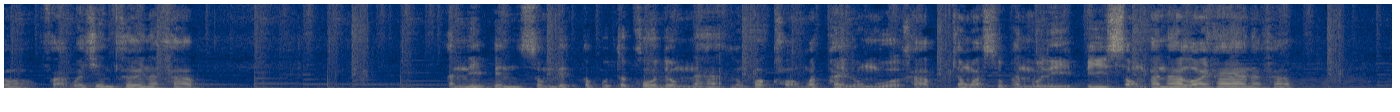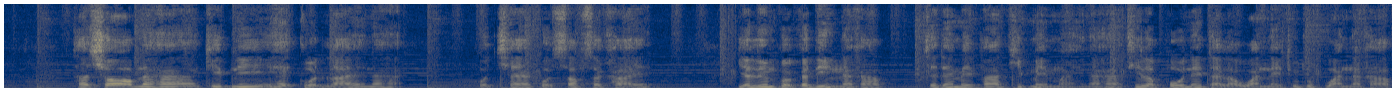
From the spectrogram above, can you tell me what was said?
ก็ฝากไว้เช่นเคยนะครับ อันนี้เป็นสมเด็จพระพุทธโคดมนะฮะหลวงพ่อขอมวัดไผ่ลงวัวครับ จังหวัดสุพรรณบุรีปี 2505 นะครับ ถ้าชอบนะฮะคลิปนี้ให้กดไลค์นะฮะกดแชร์กด Subscribe อย่าลืมกดกระดิ่งนะครับ จะได้ไม่พลาดคลิปใหม่ๆนะฮะที่เราโพสในแต่ละวันในทุกๆวันนะครับ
